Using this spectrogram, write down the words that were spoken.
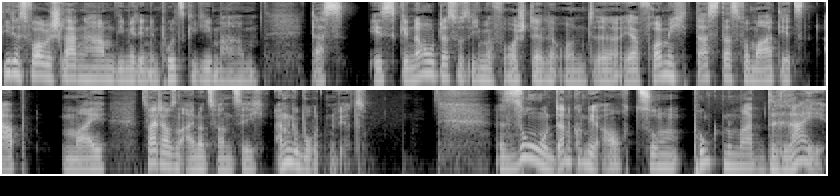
die das vorgeschlagen haben, die mir den Impuls gegeben haben. Das ist genau das, was ich mir vorstelle und äh, ja, freue mich, dass das Format jetzt ab Mai 2021 angeboten wird. So, dann kommen wir auch zum Punkt Nummer drei.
